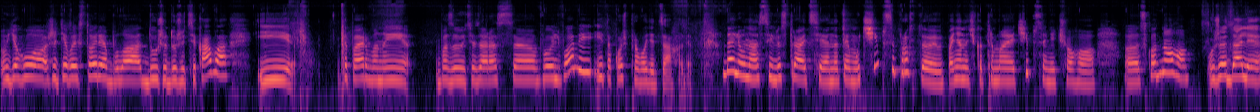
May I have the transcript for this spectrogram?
його життєва історія була дуже дуже цікава. І тепер вони базуються зараз е, в Львові і також проводять заходи. Далі у нас ілюстрація на тему чіпси. Просто паняночка тримає чіпси, нічого е, складного. Уже далі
